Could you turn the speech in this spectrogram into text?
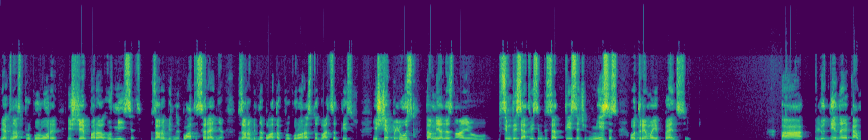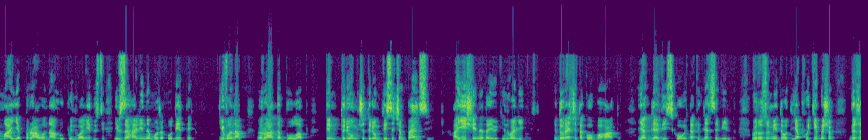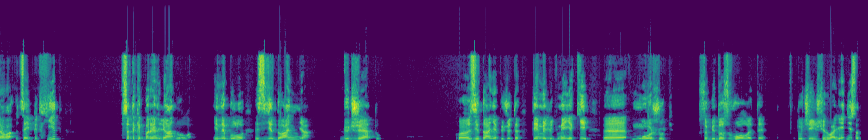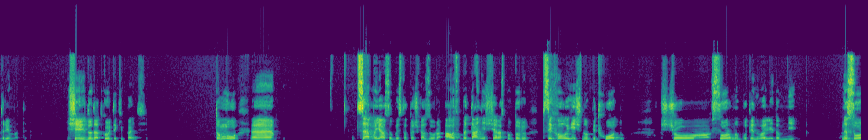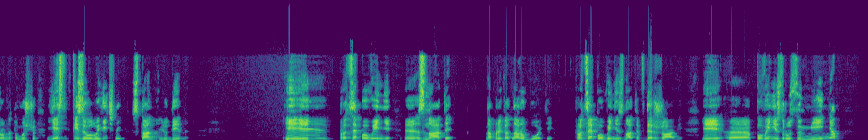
як в нас прокурори, і ще пара в місяць заробітна плата, середня заробітна плата прокурора 120 тисяч. І ще плюс, там, я не знаю, 70-80 тисяч в місяць отримає пенсії. А людина, яка має право на групу інвалідності і взагалі не може ходити, і вона б рада була б тим 3-4 тисячам пенсій, а їй ще не дають інвалідність. І, до речі, такого багато. Як для військових, так і для цивільних. Ви розумієте, от я б хотів би, щоб держава цей підхід все-таки переглянула і не було з'їдання бюджету. Е, З'їдання бюджету тими людьми, які е, можуть собі дозволити ту чи іншу інвалідність отримати, ще й додаткові такі пенсії. Тому е, це моя особиста точка зору. А от в питанні, ще раз повторю, психологічного підходу, що соромно бути інвалідом, ні. Не соромно, тому що є фізіологічний стан людини. І про це повинні е, знати, наприклад, на роботі. Про це повинні знати в державі і е, повинні з розумінням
